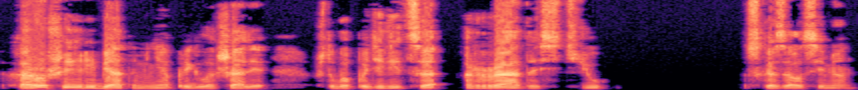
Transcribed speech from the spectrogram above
«Хорошие ребята меня приглашали, чтобы поделиться радостью», — сказал Семен.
